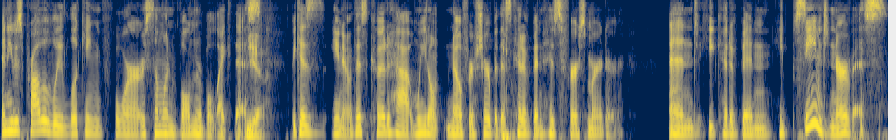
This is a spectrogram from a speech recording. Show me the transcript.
And he was probably looking for someone vulnerable like this. yeah, Because, you know, this could have, we don't know for sure, but this could have been his first murder. And he could have been, he seemed nervous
